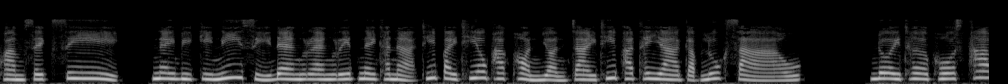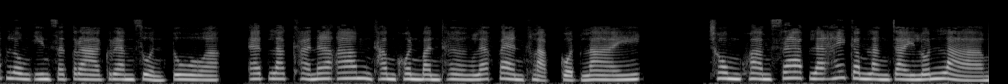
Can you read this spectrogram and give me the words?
ความเซ็กซี่ ในบิกินี่สีแดงแรงฤทธิ์ในขณะที่ไปเที่ยวพักผ่อนหย่อนใจที่พัทยากับลูกสาว โดยเธอโพสต์ภาพลงอินสตาแกรมส่วนตัว แอดลักคานาอ้ำทำคนบันเทิงและแฟนคลับกดไลก์ค์ ชมความแซ่บและให้กำลังใจล้นหลาม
